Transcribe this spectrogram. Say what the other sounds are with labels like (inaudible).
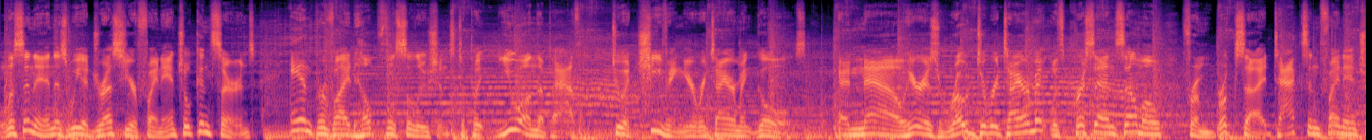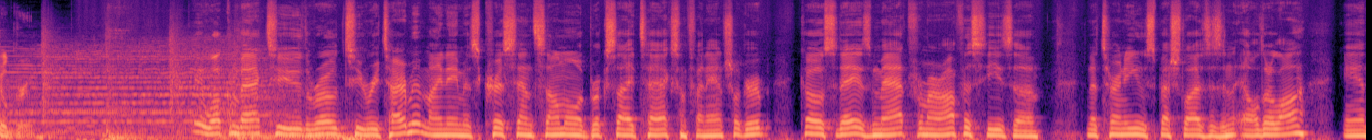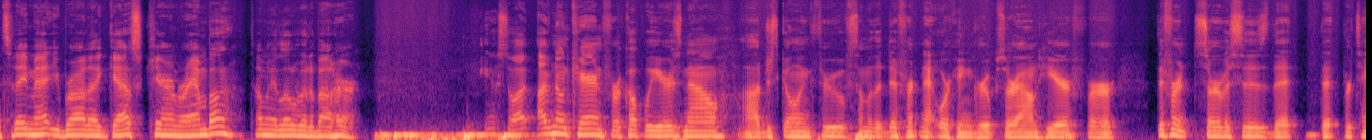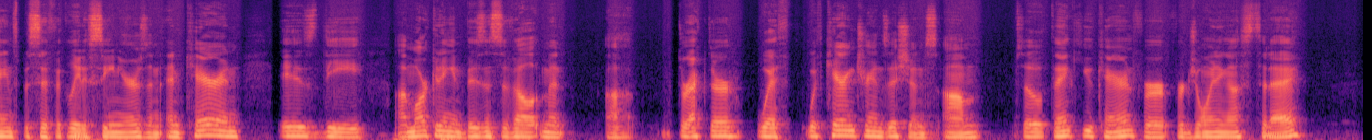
Listen in as we address your financial concerns and provide helpful solutions to put you on the path to achieving your retirement goals. And now, here is Road to Retirement with Chris Anselmo from Brookside Tax and Financial Group. Hey, welcome back to the Road to Retirement. My name is Chris Anselmo at Brookside Tax and Financial Group. Co-host today is Matt from our office. He's uh, an attorney who specializes in elder law. And today, Matt, you brought a guest, Karen Ramba. Tell me a little bit about her. Yeah, so I, have known Karen for a couple years now, uh, just going through some of the different networking groups around here for different services that, that pertain specifically to seniors. And, and Karen is the uh, marketing and business development uh, director with, with Caring Transitions. Um, so thank you, Karen, for, for joining us today.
